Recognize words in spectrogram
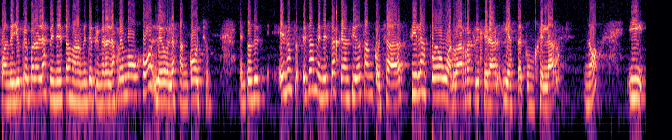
Cuando yo preparo las venezas normalmente primero las remojo, luego las ancocho. Entonces, esas, esas menezas que han sido sancochadas, sí las puedo guardar, refrigerar y hasta congelar, ¿no? Y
